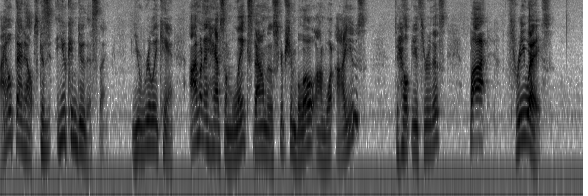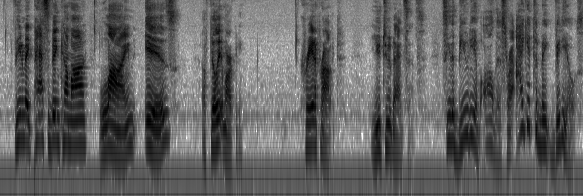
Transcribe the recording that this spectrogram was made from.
I hope that helps because you can do this thing. You really can. I'm going to have some links down in the description below on what I use to help you through this. But three ways for you to make passive income online is affiliate marketing, create a product, YouTube AdSense. See the beauty of all this, right? I get to make videos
